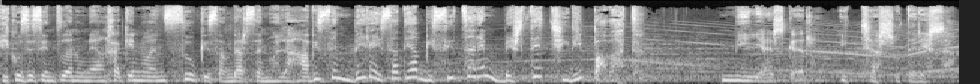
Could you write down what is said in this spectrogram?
Ikusi zintudan unean jakin nuen zuk izan behar zenuela. Abizen bera izatea bizitzaren beste txiripa bat. Mila esker, itxaso Teresa.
